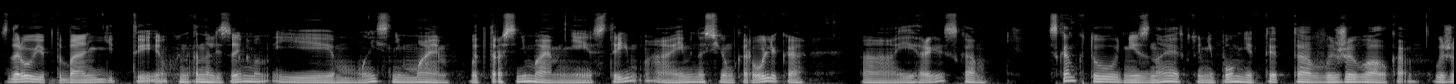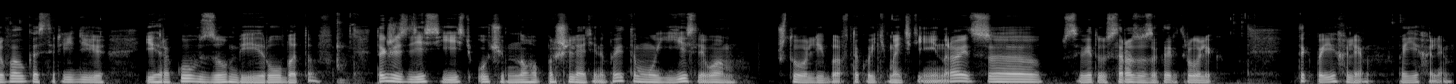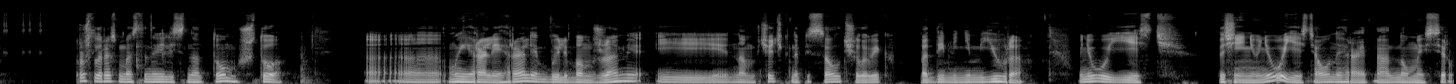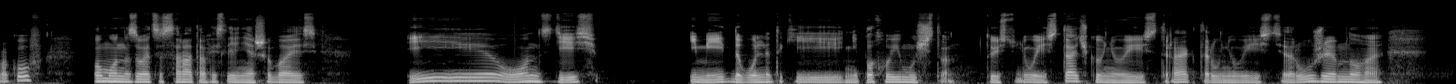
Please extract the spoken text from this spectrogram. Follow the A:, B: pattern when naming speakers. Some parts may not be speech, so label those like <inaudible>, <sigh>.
A: Здоровье, бандиты! Мы на канале Займан, и мы снимаем, в этот раз снимаем не стрим, а именно съемка ролика а, игры Scam. Scam, кто не знает, кто не помнит, это выживалка. Выживалка среди игроков, зомби и роботов. Также здесь есть очень много пошлятины, поэтому если вам что-либо в такой тематике не нравится, советую сразу закрыть ролик. Так, поехали, поехали. Прошлый раз мы остановились на том, что э, мы играли-играли, были бомжами, и нам в чатик написал человек под именем Юра. У него есть, точнее не у него есть, а он играет на одном из серваков. По-моему, он называется Саратов, если я не ошибаюсь. И он здесь имеет довольно-таки неплохое имущество. То есть у него есть тачка, у него есть трактор, у него есть оружие много.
